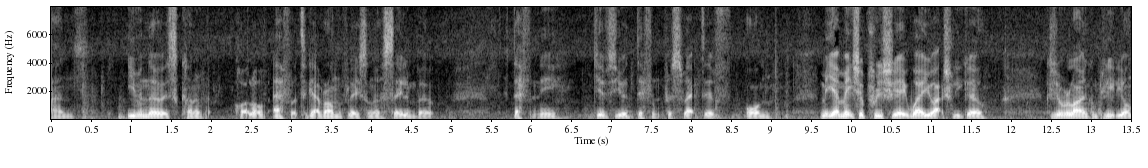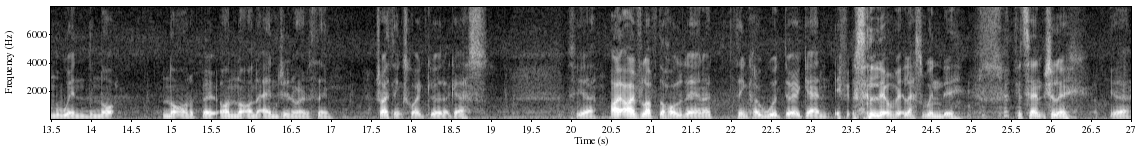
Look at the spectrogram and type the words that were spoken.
and even though it's kind of quite a lot of effort to get around the place on a sailing boat, it definitely gives you a different perspective on. Yeah, makes you appreciate where you actually go because you're relying completely on the wind and not not on a boat on not on an engine or anything, which I think is quite good, I guess. So yeah, I, I've loved the holiday and I think I would do it again if it was a little bit less windy, potentially. Yeah,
